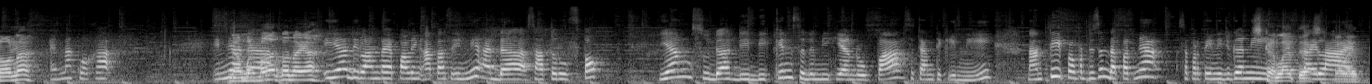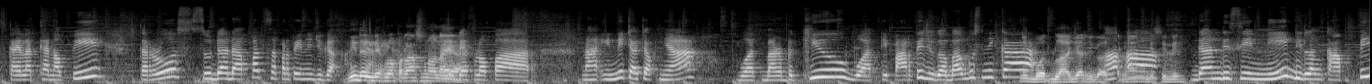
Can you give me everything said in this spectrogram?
Nona, Enak loh kak. Ini Nyaman ada, banget, Nona, ya? Iya di lantai paling atas ini ada satu rooftop yang sudah dibikin sedemikian rupa secantik ini. Nanti properti design dapatnya seperti ini juga nih. Skylight ya, Skylight, skylight. skylight canopy. Terus sudah dapat seperti ini juga. Ini dari developer langsung, Nona, Dari ya? developer. Nah ini cocoknya buat barbecue, buat tea party juga bagus nih kak. ini buat belajar juga Ah, tenang ah. di sini. Dan di sini dilengkapi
